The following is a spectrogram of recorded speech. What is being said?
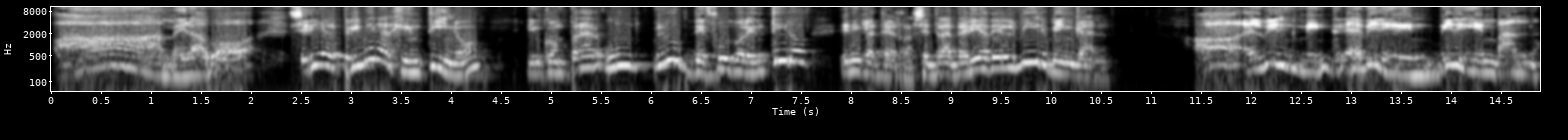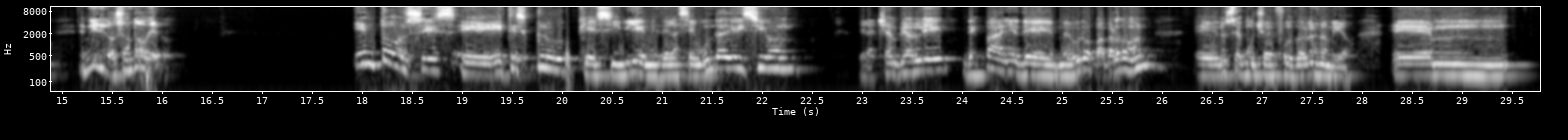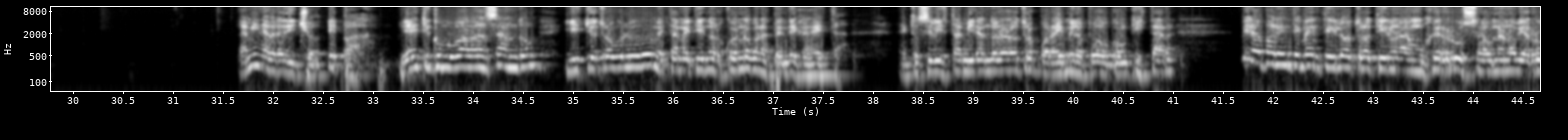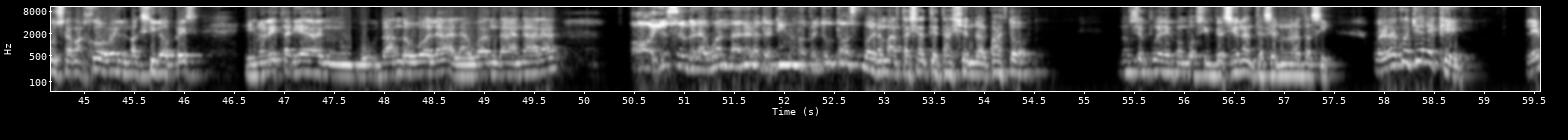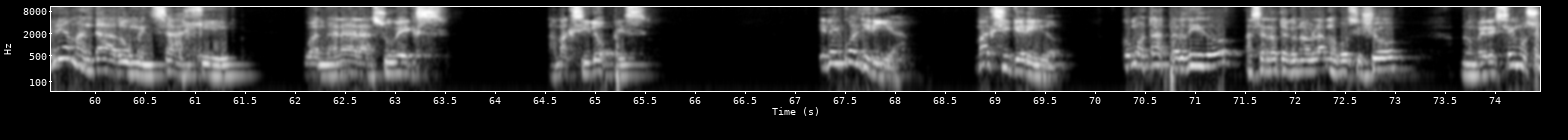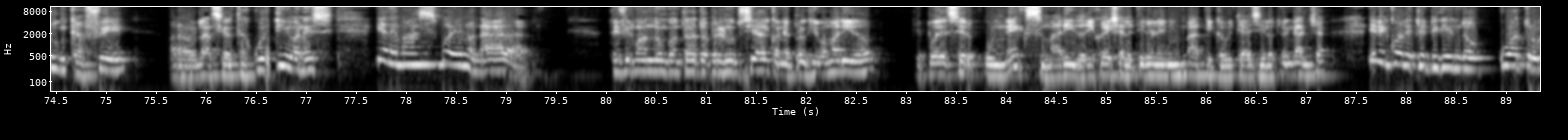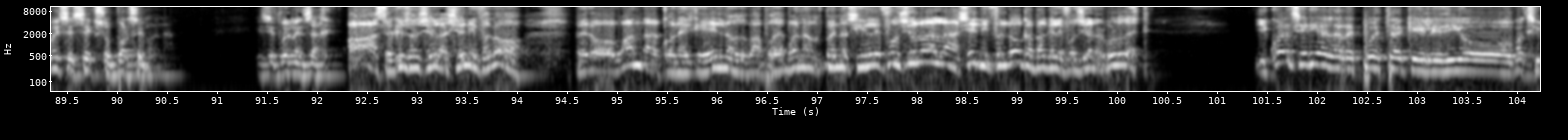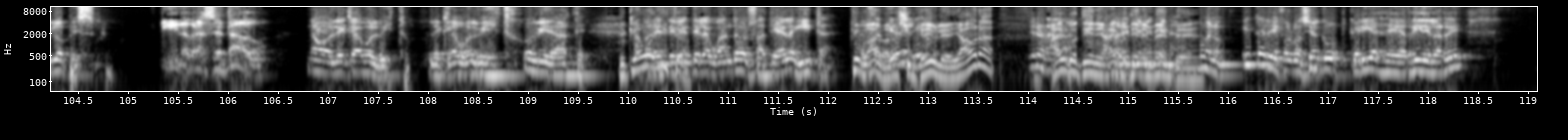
Ah, mira vos. Sería el primer argentino en comprar un club de fútbol entero en Inglaterra. Se trataría del Birmingham. Ah, el Birmingham, el Birmingham, Birmingham, el Virgo, son. Entonces, eh, este es club que si bien es de la segunda división de la Champions League de España, de Europa, perdón, eh, no sé mucho de fútbol, no es lo mío. Eh, la mina habrá dicho, epa, mira este cómo va avanzando y este otro boludo me está metiendo los cuernos con las pendejas estas. Entonces está mirándolo al otro, por ahí me lo puedo conquistar. Pero aparentemente el otro tiene una mujer rusa, una novia rusa más joven, Maxi López, y no le estarían dando bola a la Wanda Nara. Oh, yo sé que la guandanera te tiene unos petutos. Bueno, Marta, ya te estás yendo al pasto. No se puede con vos, impresionante hacer una nota así. Bueno, la cuestión es que le habría mandado un mensaje Wanda Nara a su ex, a Maxi López, en el cual diría, Maxi querido, ¿cómo estás perdido? Hace rato que no hablamos vos y yo, nos merecemos un café para hablar ciertas cuestiones y además, bueno, nada, Estoy firmando un contrato prenupcial con el próximo marido, que puede ser un ex marido, dijo ella, le tiró el enigmático, viste, a si el otro engancha, en el cual estoy pidiendo cuatro veces sexo por semana. Ese fue el mensaje. Ah, se quiso hacer la Jennifer, no. Pero Wanda, con el que él no va a poder. Bueno, bueno, si le funcionó a la Jennifer, no, capaz que le funciona al boludo este. ¿Y cuál sería la respuesta que le dio Maxi López? Y lo habrá aceptado. No, le clavó el visto, le clavó el visto, olvídate. ¿Le clavó el Aparentemente visto? la Wanda olfatea la guita. Qué bárbaro, es increíble. Y ahora nada, algo tiene, algo tiene en mente. nada. Bueno, esta es la información que vos querías de Ri de la Red,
